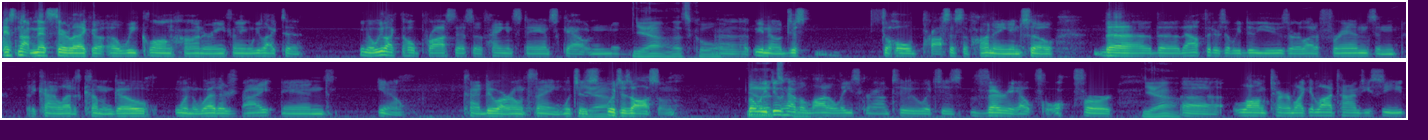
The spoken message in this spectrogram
it's not necessarily like a, a week long hunt or anything. We like to, you know, we like the whole process of hanging stand, scouting, and, Yeah, that's cool. uh, you know, just the whole process of hunting. And so the, the the outfitters that we do use are a lot of friends, and they kind of let us come and go when the weather's right, and you know, kind of do our own thing, which is Yeah. which is awesome. But Yeah, we do have cool. a lot of lease ground too, which is very helpful for yeah. uh, long term. Like a lot of times you see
